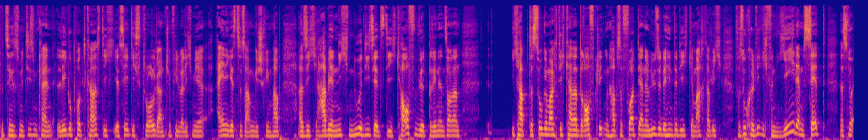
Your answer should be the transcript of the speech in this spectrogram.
beziehungsweise mit diesem kleinen Lego-Podcast. Ich, ihr seht, ich scroll ganz schön viel, weil ich mir einiges zusammengeschrieben habe. Also ich habe ja nicht nur die jetzt, die ich kaufen würde drinnen, sondern ich habe das so gemacht, ich kann da draufklicken und habe sofort die Analyse dahinter, die ich gemacht habe. Ich versuche halt wirklich von jedem Set, das nur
